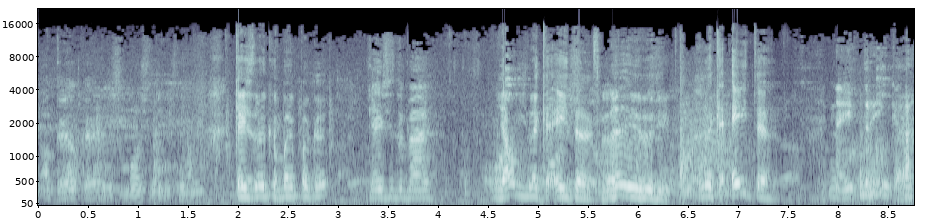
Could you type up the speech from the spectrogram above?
Oké, okay, oké. Okay. Dat is het mooiste wat er is, ik. Kees er ook erbij pakken. Kees erbij. Jan, lekker eten. Nee, lekker eten. Nee, drinken.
